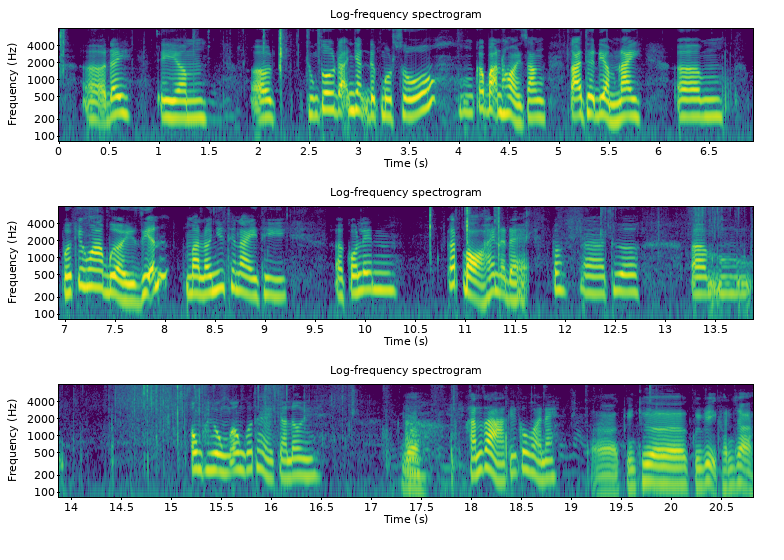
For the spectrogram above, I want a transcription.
Ờ, ở đây thì ừm, ờ, chúng tôi đã nhận được một số các bạn hỏi rằng tại thời điểm này ừm, với cái hoa bưởi diễn mà nó như thế này thì ờ, có lên cắt bỏ hay là để? Vâng à, thưa ừm, ông Phi Hùng ông có thể trả lời à, Vâng. khán giả cái câu hỏi này. À, kính thưa quý vị khán giả,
